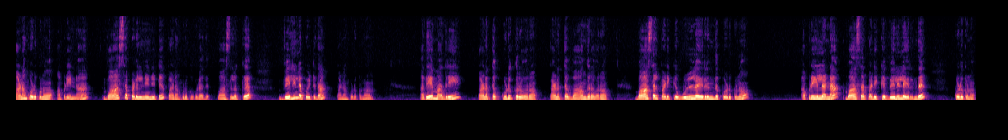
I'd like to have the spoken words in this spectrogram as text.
பணம் கொடுக்கணும் அப்படின்னா வாசப்படியில் நின்றுட்டு பணம் கொடுக்கக்கூடாது வாசலுக்கு வெளியில் போயிட்டு தான் பணம் கொடுக்கணும். அதே மாதிரி பணத்தை கொடுக்குறவரும் பணத்தை வாங்குறவரும் வாசல் படிக்கு உள்ளே இருந்து கொடுக்கணும். அப்படி இல்லைன்னா வாசப்படிக்கு வெளியில் இருந்து கொடுக்கணும்.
